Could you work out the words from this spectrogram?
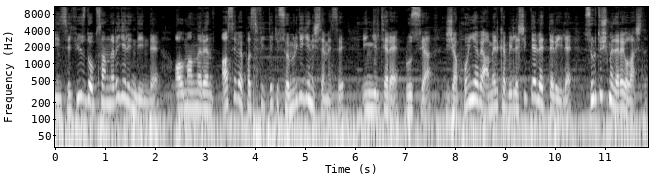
...1890'lara gelindiğinde Almanların Asya ve Pasifik'teki sömürge genişlemesi İngiltere, Rusya, Japonya ve Amerika Birleşik Devletleri ile sürtüşmelere yol açtı.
